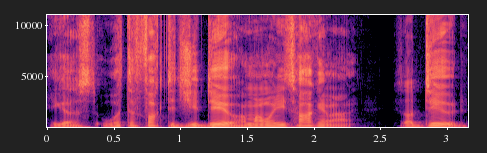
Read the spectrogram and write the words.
He goes, "What the fuck did you do?" I'm like, "What are you talking about?" He's like, "Dude."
